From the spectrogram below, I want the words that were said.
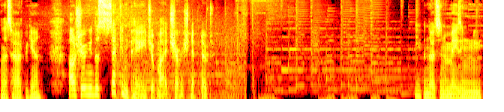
And that's how it began. I'll show you the second page of my cherished Nep Note. Even though it's an amazingly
